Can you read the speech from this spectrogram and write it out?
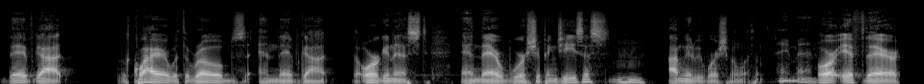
they've got the choir with the robes and they've got the organist and they're worshiping Jesus, mm-hmm. I'm going to be worshiping with them. Amen. Or if they're,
